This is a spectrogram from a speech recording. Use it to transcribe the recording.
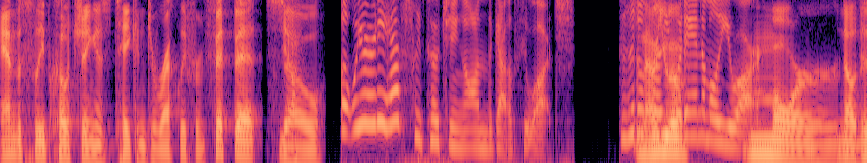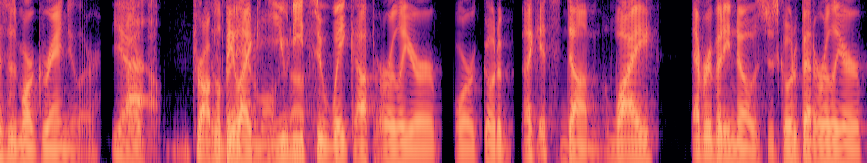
and the sleep coaching is taken directly from Fitbit. So But we already have sleep coaching on the Galaxy Watch because it'll Now tell you you, what animal you are. more. no, this is more granular. yeah, Oh. it's drops. It'll the be like animal you need to wake up earlier or go to like it's dumb. Why everybody knows just go to bed earlier,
